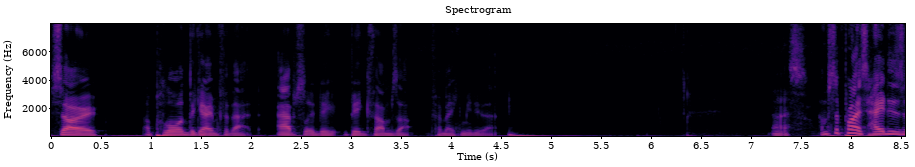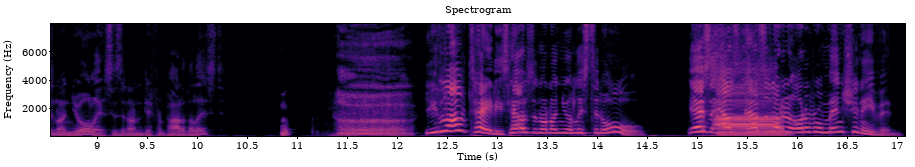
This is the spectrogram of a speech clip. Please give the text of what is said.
So, applaud the game for that. Absolutely big big thumbs up for making me do that. nice. I'm surprised Hades isn't on your list. Is it on a different part of the list? Nope. you loved Hades. How is it not on your list at all? Yes, how's, how's it not an Um, honorable mention even?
